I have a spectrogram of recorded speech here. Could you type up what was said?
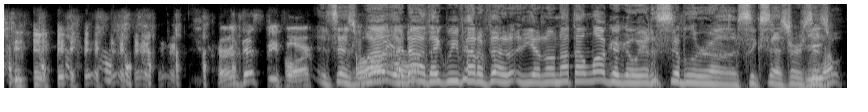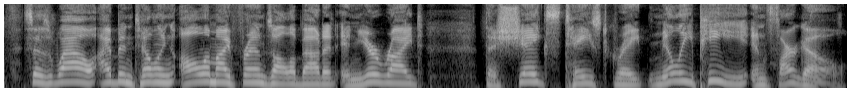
Heard this before. It says, oh, "Well, yeah. I know. I think we've had a you know not that long ago we had a similar uh, successor." It says, yep. "says Wow, I've been telling all of my friends all about it, and you're right. The shakes taste great. Millie P in Fargo."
